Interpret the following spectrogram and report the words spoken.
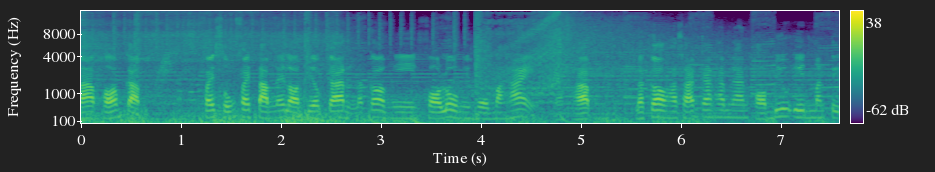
มาพร้อมกับไฟสูงไฟต่ำในหลอดเดียวกัน แล้วก็มี Follow มี Home มาให้นะครับ แล้วก็ผสาการทำงานของ Built-in Multi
